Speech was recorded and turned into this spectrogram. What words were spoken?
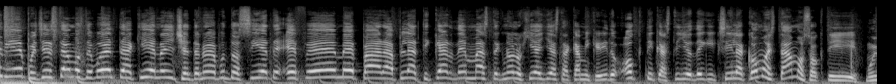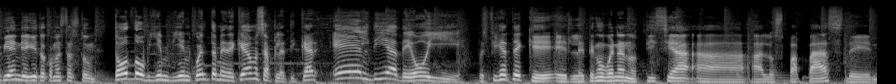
Muy bien, pues ya estamos de vuelta aquí en hoy 89.7 FM para platicar de más tecnología. Ya está acá mi querido Octi Castillo de Gixila. ¿Cómo estamos, Octi? Muy bien, Dieguito, ¿cómo estás tú? Todo bien, bien. Cuéntame de qué vamos a platicar el día de hoy. Pues fíjate que eh, le tengo buena noticia a, a los papás de...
